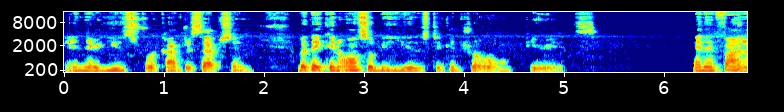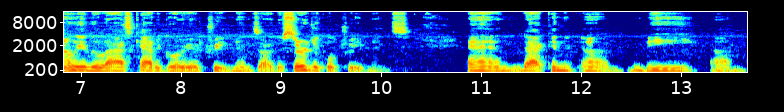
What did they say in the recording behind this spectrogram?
and they're used for contraception but they can also be used to control periods. And then finally, the last category of treatments are the surgical treatments. And that can um, be, um,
